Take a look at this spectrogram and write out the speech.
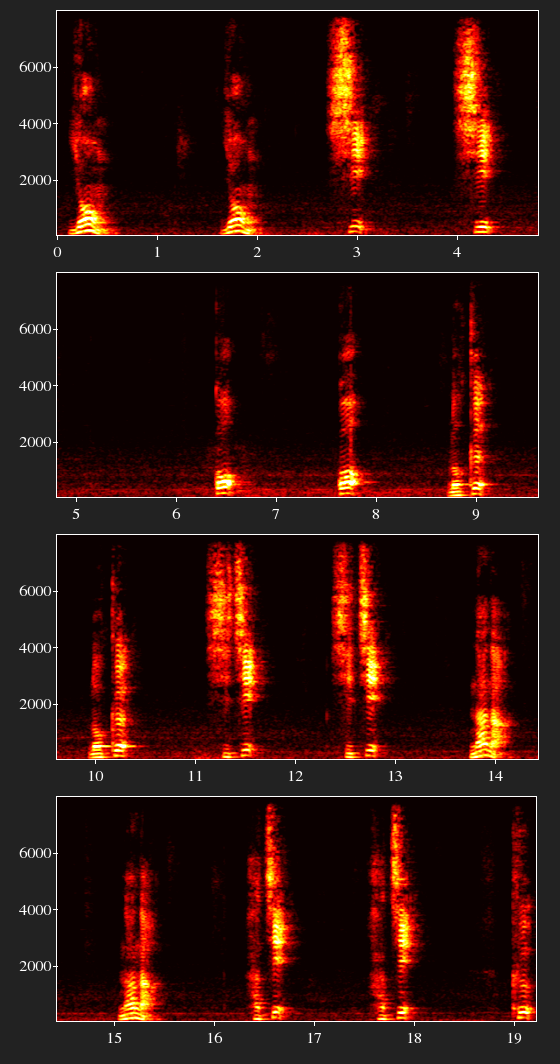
四四四四五五六六七七七七七七八八九九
